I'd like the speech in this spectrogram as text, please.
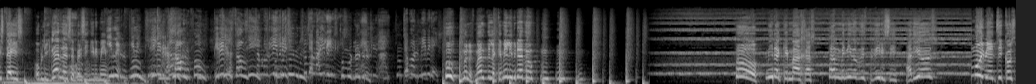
estáis obligadas a perseguirme. Tienes razón, tienes razón. Somos libres, somos libres. Somos libres. Somos libres. ¡Oh, menos mal de la que me he librado! Mm, mm, mm. ¡Oh, mira qué majas! Han venido a despedirse. ¡Adiós! Muy bien, chicos.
